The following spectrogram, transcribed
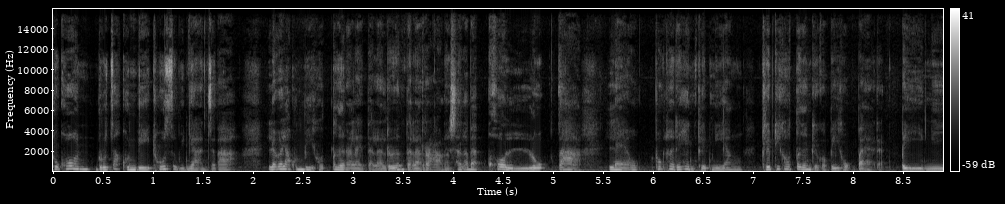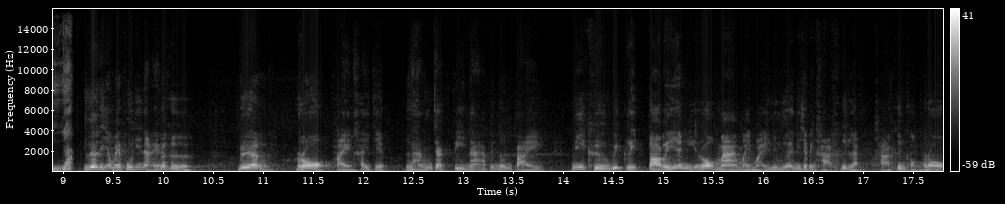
ทุกคนรู้จักคุณบีทูตสื่อวิญญาณใช่ปะแล้วเวลาคุณบีเขาเตือนอะไรแต่ละเรื่องแต่ละราวนะฉันแล้วแบบขนลุกจ้า แล้วพวกเธอได้เห็นคลิปนี้ยัง คลิปที่เขาเตือนเกี่ยวกับปี 68อะปีนี้อะเรื่องที่ยังไม่พูดที่ไหนก็คือ เรื่องโรคภัยไข้เจ็บ หลังจากปีหน้าเป็นต้นไป นี่คือวิกฤต ต่อไปนี้จะมีโรคมาใหม่ๆเรื่อยๆนี่จะเป็นขาขึ้นแล้วขาขึ้นของโรค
